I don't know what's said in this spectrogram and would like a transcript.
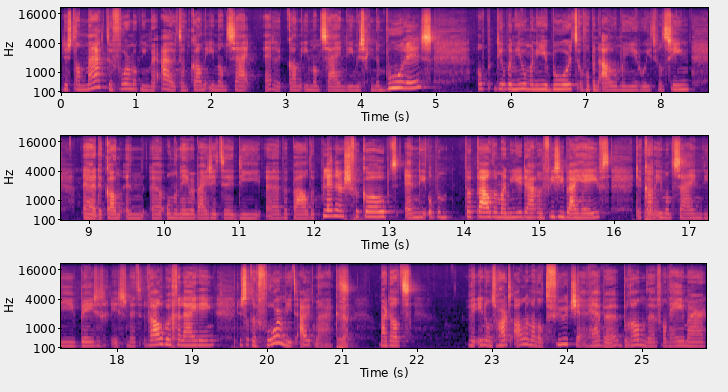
Dus dan maakt de vorm ook niet meer uit. Dan kan iemand zijn, hè, er kan iemand zijn die misschien een boer is, op, die op een nieuwe manier boert, of op een oude manier, hoe je het wilt zien. Eh, er kan een eh, ondernemer bij zitten die eh, bepaalde planners verkoopt en die op een bepaalde manier daar een visie bij heeft. Er kan Ja. iemand zijn die bezig is met rouwbegeleiding. Dus dat de vorm niet uitmaakt. Ja. Maar dat we in ons hart allemaal dat vuurtje hebben branden van hé, maar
